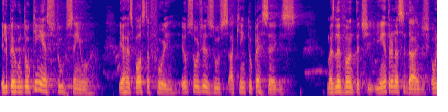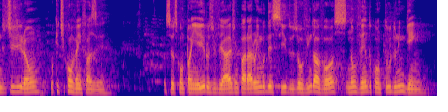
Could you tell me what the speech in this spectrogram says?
Ele perguntou: Quem és tu, Senhor? E a resposta foi: Eu sou Jesus, a quem tu persegues. Mas levanta-te e entra na cidade, onde te dirão o que te convém fazer. Os seus companheiros de viagem pararam emudecidos, ouvindo a voz, não vendo contudo ninguém.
